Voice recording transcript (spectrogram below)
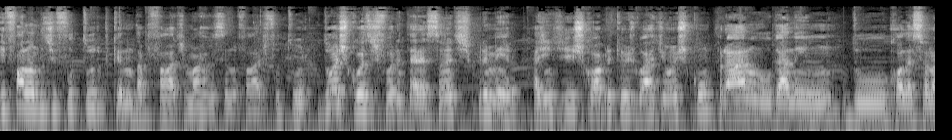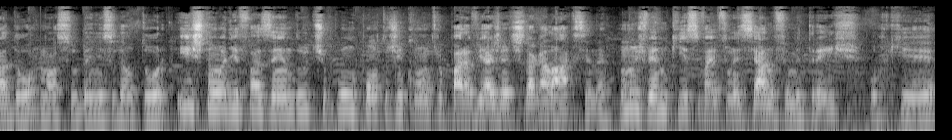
E falando de futuro, porque não dá pra falar de Marvel sem não falar de futuro, duas coisas foram interessantes. Primeiro, a gente descobre que os Guardiões compraram lugar nenhum do colecionador, nosso Benício Del Toro, e estão ali fazendo tipo um ponto de encontro para viajantes da galáxia, né? Vamos ver no que isso vai influenciar no filme 3, porque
